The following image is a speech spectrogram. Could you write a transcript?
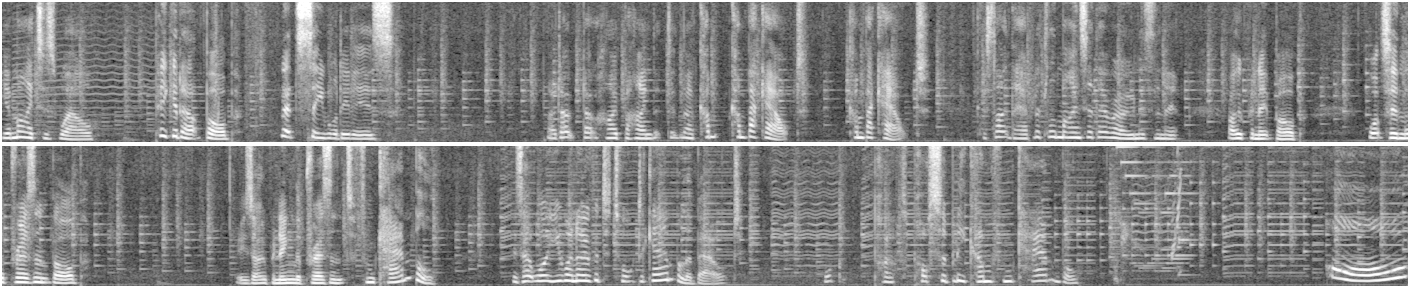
You might as well. Pick it up, Bob. Let's see what it is. No, don't don't hide behind it. No, come come back out. Come back out. It's like they have little minds of their own, isn't it? Open it, Bob. What's in the present, Bob? He's opening the present from Campbell. Is that what you went over to talk to Campbell about? What could possibly come from Campbell? Oh,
